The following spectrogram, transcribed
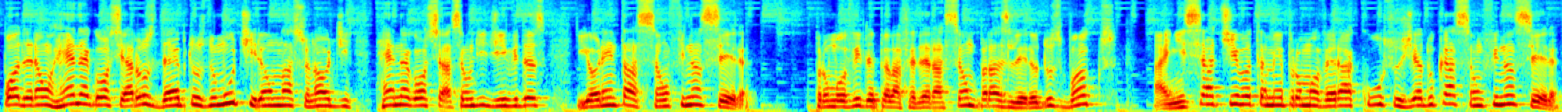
poderão renegociar os débitos no Mutirão Nacional de Renegociação de Dívidas e Orientação Financeira. Promovida pela Federação Brasileira dos Bancos, a iniciativa também promoverá cursos de educação financeira.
